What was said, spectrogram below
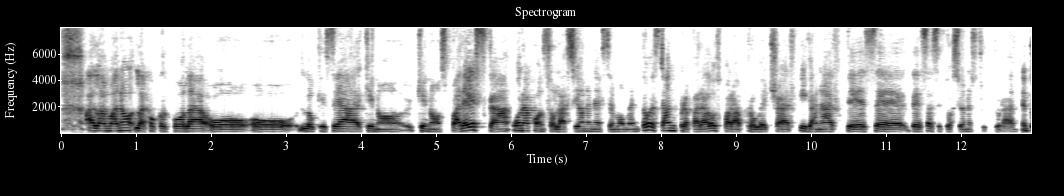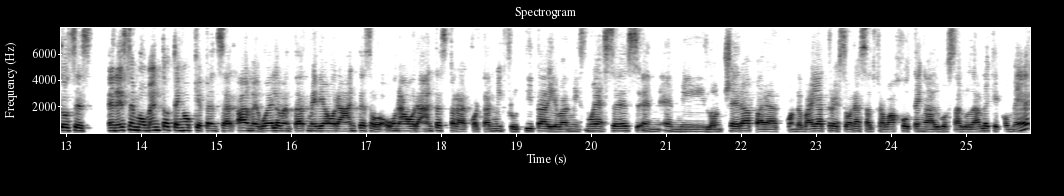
a la mano la Coca-Cola o, lo que sea que, no, nos parezca una consolación en ese momento. Están preparados para aprovechar y ganar de, ese, de esa situación estructural. Entonces, en ese momento tengo que pensar, ah, me voy a levantar media hora antes o una hora antes para cortar mi frutita, llevar mis nueces en, mi lonchera para cuando vaya tres horas al trabajo tenga algo saludable que comer.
